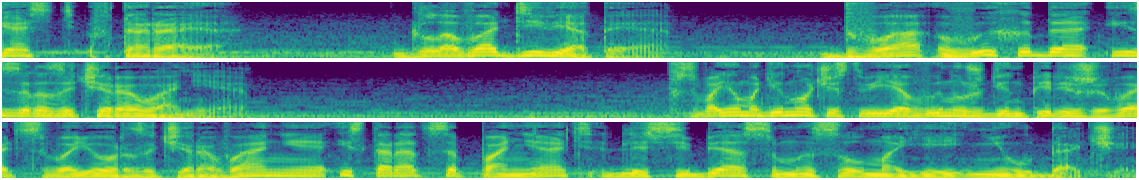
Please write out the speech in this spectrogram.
Часть вторая. Глава девятая. Два выхода из разочарования. В своем одиночестве я вынужден переживать свое разочарование и стараться понять для себя смысл моей неудачи.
